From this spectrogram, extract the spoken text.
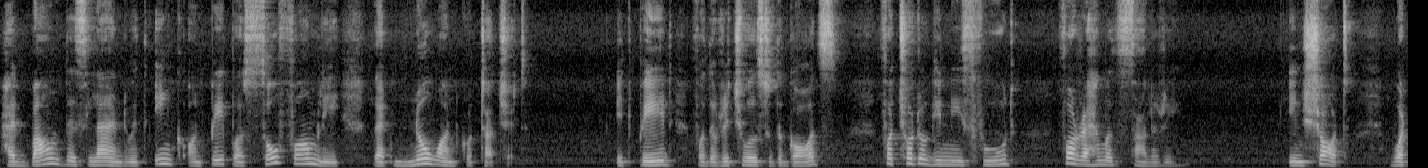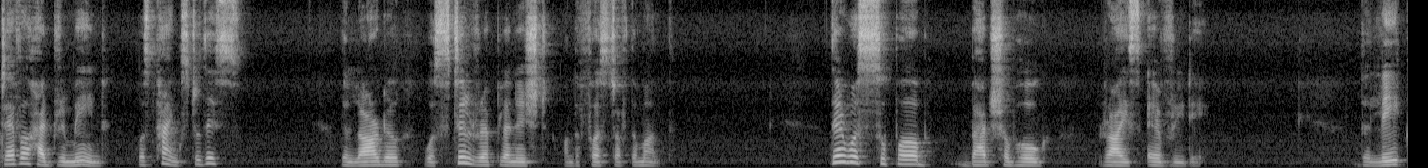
had bound this land with ink on paper so firmly that no one could touch it. It paid for the rituals to the gods, for Chotoginni's food, for Rahmat's salary. In short, Whatever had remained was thanks to this. The larder was still replenished on the first of the month. There was superb Badshabhog rice every day. The lake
